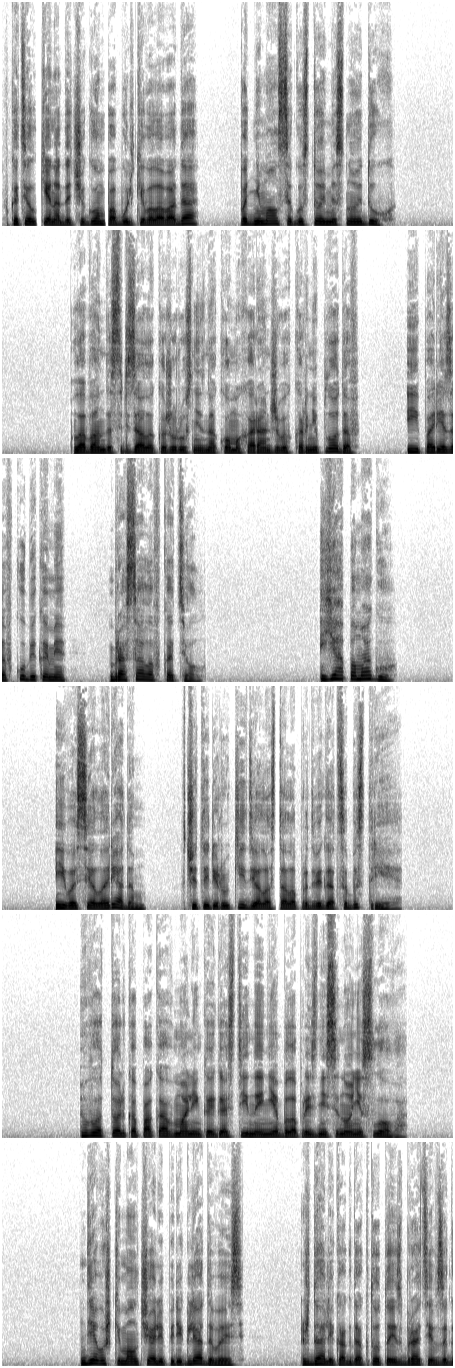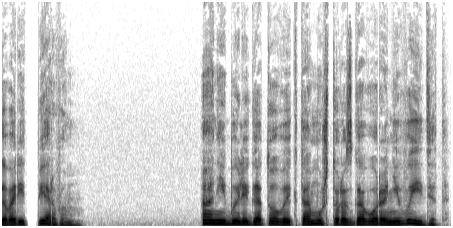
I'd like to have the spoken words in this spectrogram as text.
В котелке над очагом побулькивала вода, поднимался густой мясной дух. Лаванда срезала кожуру с незнакомых оранжевых корнеплодов и, порезав кубиками, бросала в котел. «Я помогу». Ива села рядом. В четыре руки дело стало продвигаться быстрее. Вот только пока в маленькой гостиной не было произнесено ни слова. Девушки молчали, переглядываясь, ждали, когда кто-то из братьев заговорит первым. Они были готовы к тому, что разговора не выйдет.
